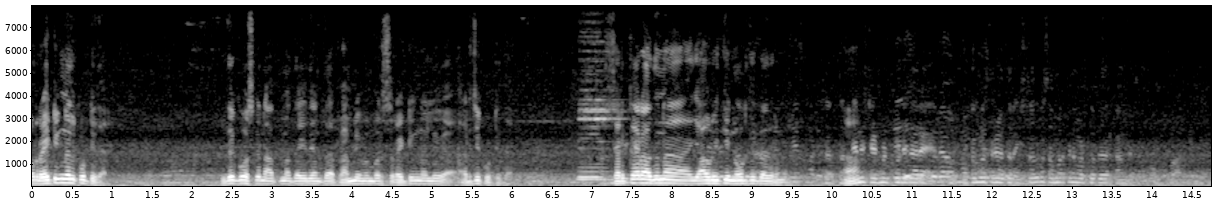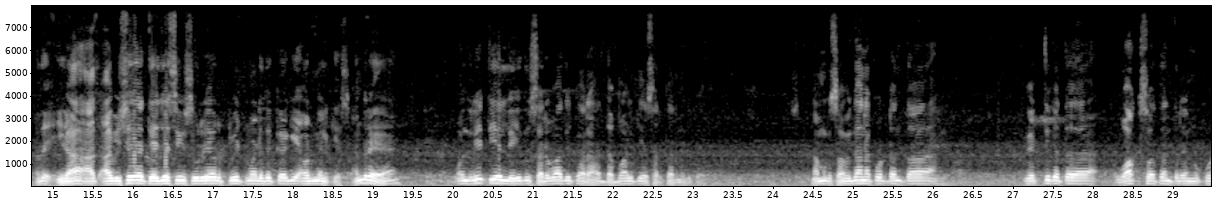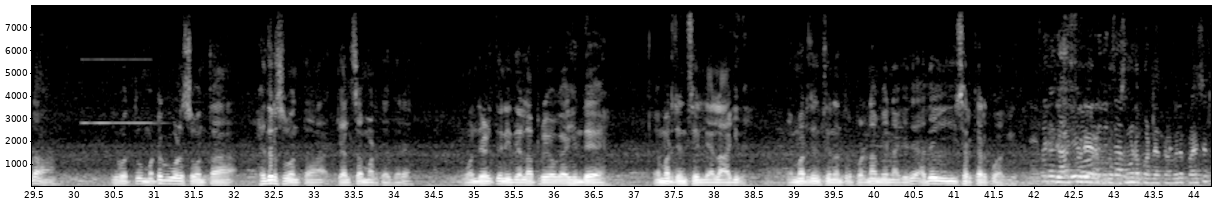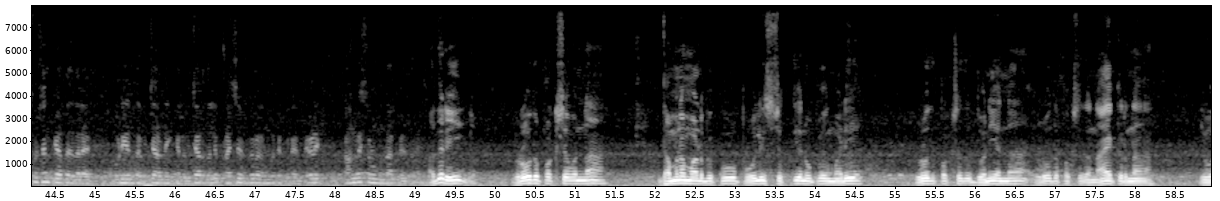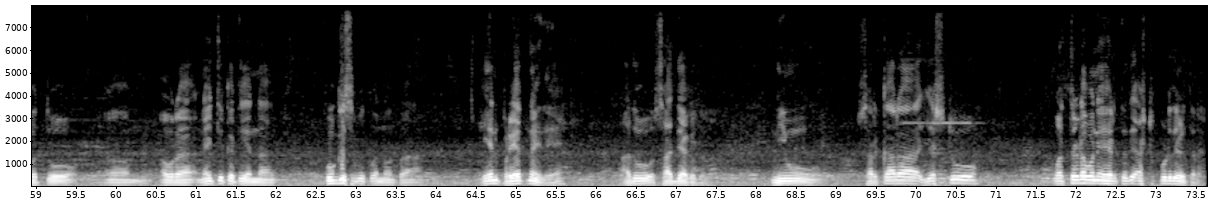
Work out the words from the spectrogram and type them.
ಅವ್ರು ರೈಟಿಂಗ್ನಲ್ಲಿ ಕೊಟ್ಟಿದ್ದಾರೆ. ಇದಕ್ಕೋಸ್ಕರ ಆತ್ಮಹತ್ಯೆ ಇದೆ ಅಂತ ಫ್ಯಾಮಿಲಿ ಮೆಂಬರ್ಸ್ ರೈಟಿಂಗ್ನಲ್ಲಿ ಅರ್ಜಿ ಕೊಟ್ಟಿದ್ದಾರೆ. ಸರ್ಕಾರ ಅದನ್ನು ಯಾವ ರೀತಿ ನೋಡ್ತಿದ್ದೆ ಅದರ ಮೇಲೆ? ಅದೇ ಈಗ ಆ- ಆ ವಿಷಯ ತೇಜಸ್ವಿ ಸೂರ್ಯ ಅವರು ಟ್ವೀಟ್ ಮಾಡೋದಕ್ಕಾಗಿ ಅವ್ರ ಮೇಲೆ ಕೇಸ್ ಅಂದರೆ ಒಂದು ರೀತಿಯಲ್ಲಿ ಇದು ಸರ್ವಾಧಿಕಾರ ದಬ್ಬಾಳಿಕೆಯ ಸರ್ಕಾರ ನಡೀತಾ ಇದೆ. ನಮಗೆ ಸಂವಿಧಾನ ಕೊಟ್ಟಂಥ ವ್ಯಕ್ತಿಗತ ವಾಕ್ ಸ್ವಾತಂತ್ರ್ಯವನ್ನು ಕೂಡ ಇವತ್ತು ಮೊಟಕುಗೊಳಿಸುವಂಥ ಹೆದರಿಸುವಂಥ ಕೆಲಸ ಮಾಡ್ತಾಯಿದ್ದಾರೆ ಒಂದು ಹೇಳ್ತೀನಿ, ಇದೆಲ್ಲ ಪ್ರಯೋಗ ಹಿಂದೆ ಎಮರ್ಜೆನ್ಸಿಯಲ್ಲಿ ಎಲ್ಲ ಆಗಿದೆ. ಎಮರ್ಜೆನ್ಸಿ ನಂತರ ಪರಿಣಾಮ ಏನಾಗಿದೆ, ಅದೇ ಈ ಸರ್ಕಾರಕ್ಕೂ ಆಗಲಿದೆ. ಬಸವಣ್ಣ ಪಾಟೀಲ್ ಅಂತ ಆಮೇಲೆ ಪ್ರಾಸಿಕ್ಯೂಷನ್ ಕೇಳ್ತಾ ಇದ್ದಾರೆ. ಕೊಡಿ ಅಂತ ವಿಚಾರಣೆ ಕೆಲವು ವಿಚಾರದಲ್ಲಿ ಪ್ರಾಸಿಕ್ಯೂಷನ್ ಅನುಮತಿ ಕೊಡಿ ಅಂತ ಹೇಳಿ ಕಾಂಗ್ರೆಸ್ ಅವರು ಮುಂದಾಗ್ತಾ ಇದ್ದಾರೆ. ಅದೇ ರೀ ಈಗ ವಿರೋಧ ಪಕ್ಷವನ್ನು ದಮನ ಮಾಡಬೇಕು ಪೊಲೀಸ್ ಶಕ್ತಿಯನ್ನು ಉಪಯೋಗ ಮಾಡಿ ವಿರೋಧ ಪಕ್ಷದ ಧ್ವನಿಯನ್ನು ವಿರೋಧ ಪಕ್ಷದ ನಾಯಕರನ್ನ ಇವತ್ತು ಅವರ ನೈತಿಕತೆಯನ್ನು ಕುಗ್ಗಿಸಬೇಕು ಅನ್ನುವಂಥ ಏನು ಪ್ರಯತ್ನ ಇದೆ ಅದು ಸಾಧ್ಯ ಆಗೋದಿಲ್ಲ. ನೀವು ಸರ್ಕಾರ ಎಷ್ಟು ಒತ್ತಡವನ್ನು ಹೇರ್ತದೆ ಅಷ್ಟು ಪುಡ್ದು ಹೇಳ್ತಾರೆ.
